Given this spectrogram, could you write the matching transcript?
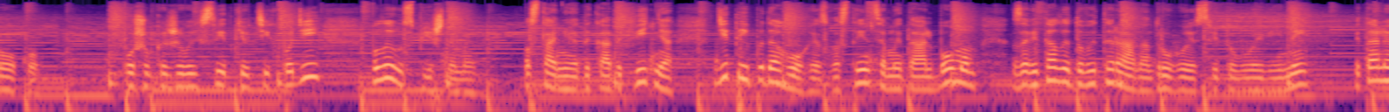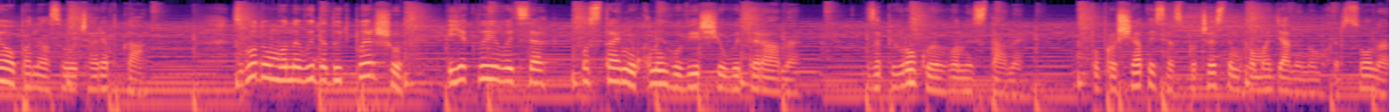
року. Пошуки живих свідків цих подій були успішними. Останньої декади квітня діти і педагоги з гостинцями та альбомом завітали до ветерана Другої світової війни Віталія Опанасовича Рябка. Згодом вони видадуть першу і, як виявиться, останню книгу віршів ветерана. За півроку його не стане. Попрощатися з почесним громадянином Херсона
